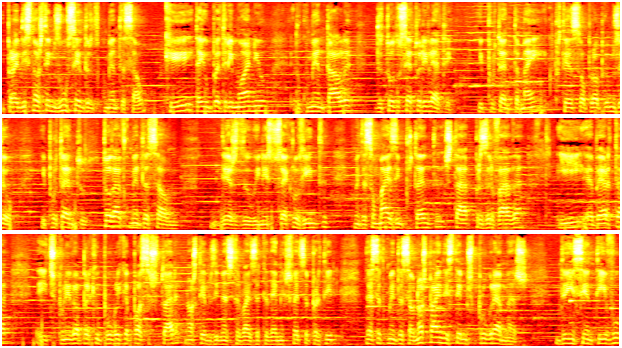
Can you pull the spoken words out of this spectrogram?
E, para além disso, nós temos um centro de documentação que tem um património documental de todo o setor elétrico e, portanto, também que pertence ao próprio museu. E, portanto, toda a documentação desde o início do século XX, a documentação mais importante está preservada e aberta e disponível para que o público a possa estudar. Nós temos imensos trabalhos académicos feitos a partir dessa documentação. Nós, para além disso, temos programas de incentivo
